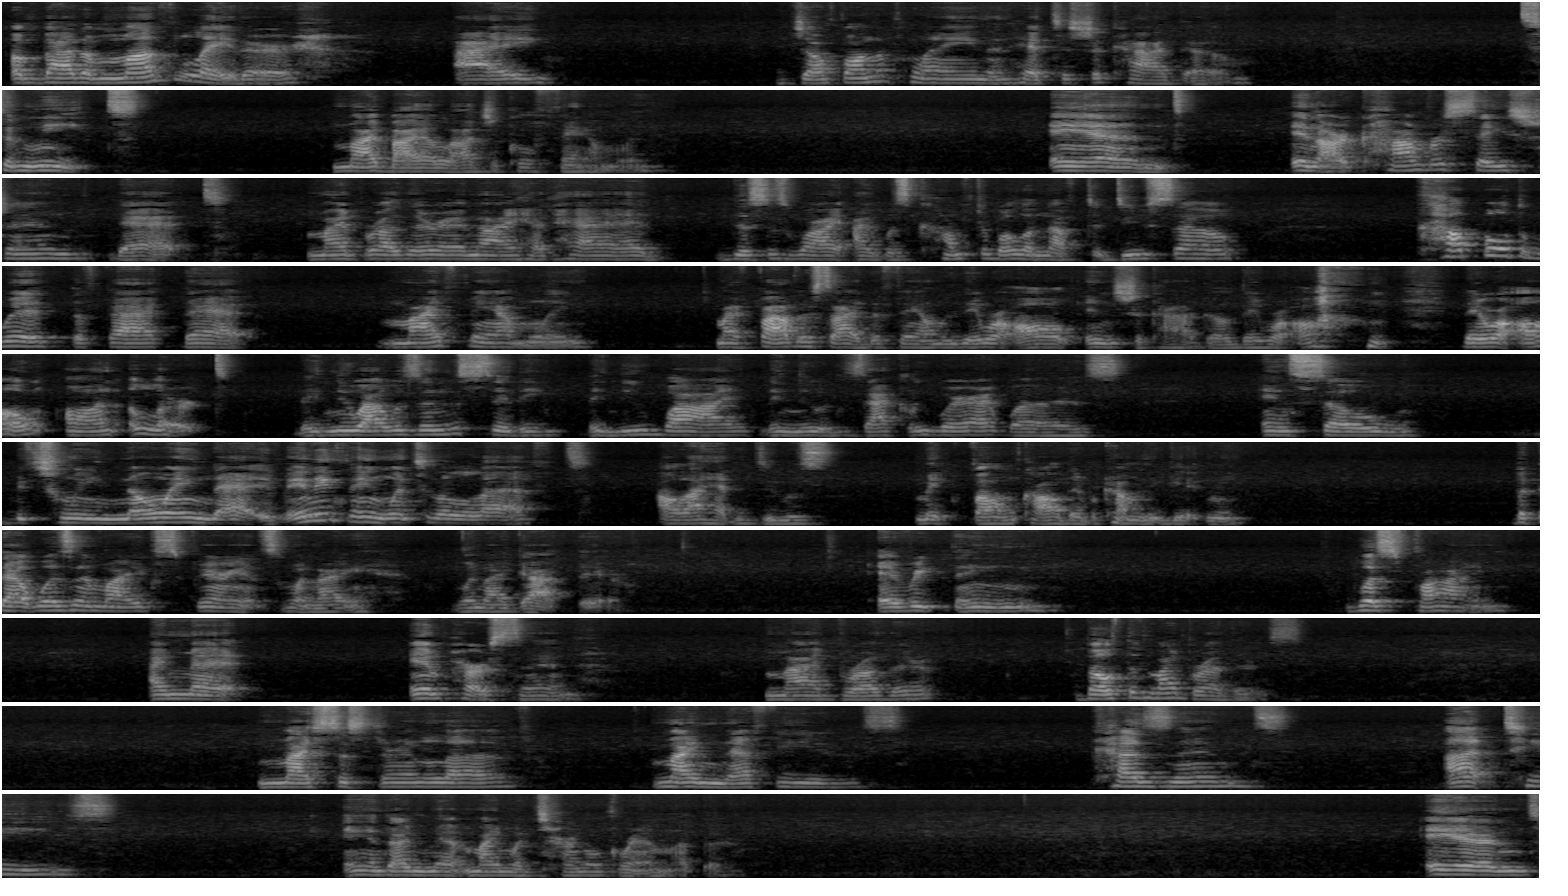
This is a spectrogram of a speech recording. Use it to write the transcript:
About a month later, I jump on the plane and head to Chicago to meet my biological family. And in our conversation that my brother and I had had, this is why I was comfortable enough to do so, coupled with the fact that my family, my father's side of the family, they were all in Chicago. They were all they were all on alert. They knew I was in the city. They knew why. They knew exactly where I was. And so between knowing that if anything went to the left, all I had to do was make a phone call. They were coming to get me. But that wasn't my experience when I when I got there. Everything was fine. I met in person my brother, both of my brothers, my sister in love, my nephews, cousins, aunties, and I met my maternal grandmother. And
